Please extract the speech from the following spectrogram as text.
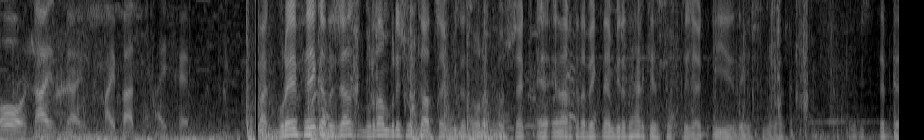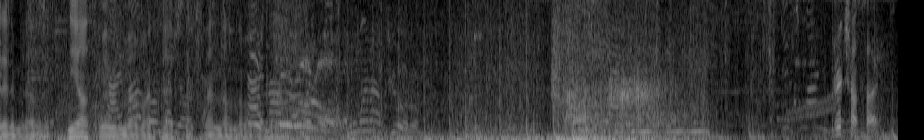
Oh, nice guys. My bad. I failed. Bak buraya fake atacağız. Buradan buraya ulti atacak. Bize sonra koşacak. E- En arkada bekleyen biri de herkes toplayacak. İyi izleyin şimdi bak. Bir step verelim birazcık. Niye atmıyor bilmiyorum arkadaşlar. Ben de anlamadım. Bridge on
